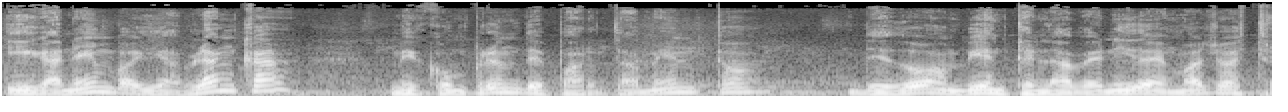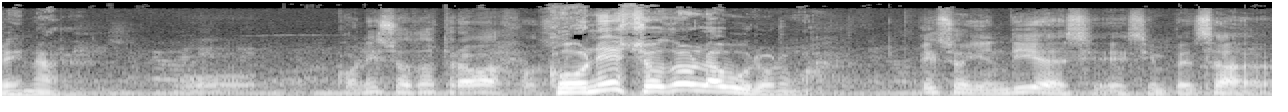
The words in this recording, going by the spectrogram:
y gané en Bahía Blanca, me compré un departamento de dos ambientes en la Avenida de Mayo a estrenar. Con esos dos trabajos. Con esos dos laburo nomás. Eso hoy en día es, es impensado.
